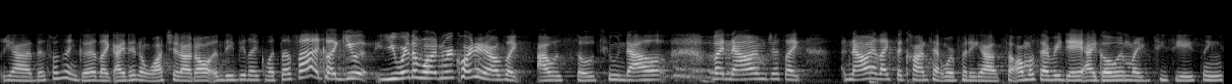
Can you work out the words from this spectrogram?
"Yeah, this wasn't good. Like I didn't watch it at all," and they'd be like, "What the fuck? Like you you were the one recording." it." I was like, I was so tuned out. But now I'm just like. Now I like the content we're putting out. So almost every day I go in like TCA's thing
